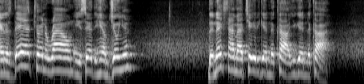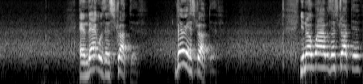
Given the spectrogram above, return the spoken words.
And his dad turned around and he said to him, Junior, the next time I tell you to get in the car, you get in the car. And that was instructive, very instructive. You know why it was instructive?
